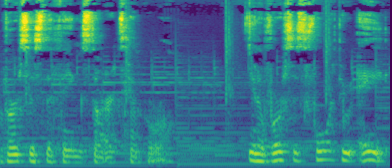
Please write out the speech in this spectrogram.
versus the things that are temporal. You know, verses four through eight,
